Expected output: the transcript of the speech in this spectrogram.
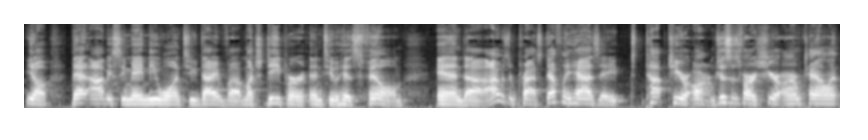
you know that obviously made me want to dive uh, much deeper into his film. And uh, I was impressed. Definitely has a t- top tier arm, just as far as sheer arm talent,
